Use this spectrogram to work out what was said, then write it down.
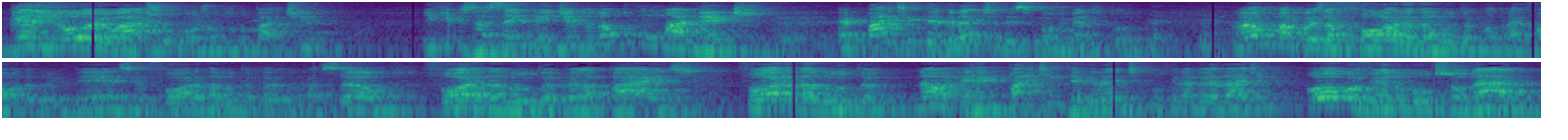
ganhou, eu acho, o conjunto do partido e que precisa ser entendido não como um anexo, é parte integrante desse movimento todo. Não é alguma coisa fora da luta contra a reforma da Previdência, fora da luta pela educação, fora da luta pela paz, fora da luta. Não, é parte integrante, porque na verdade o governo Bolsonaro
